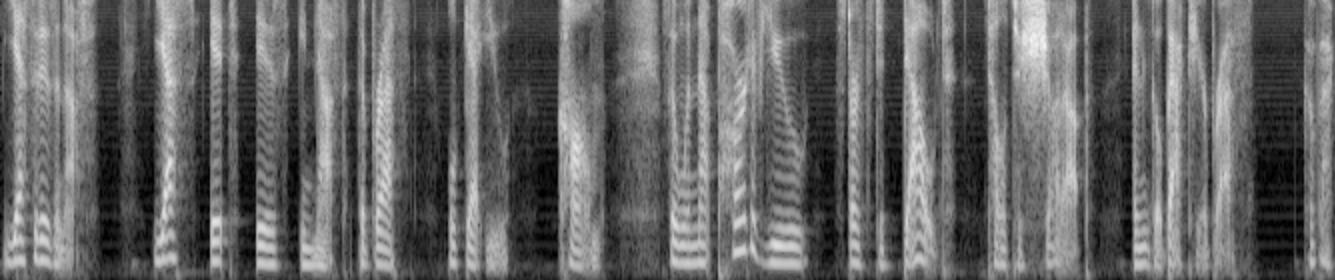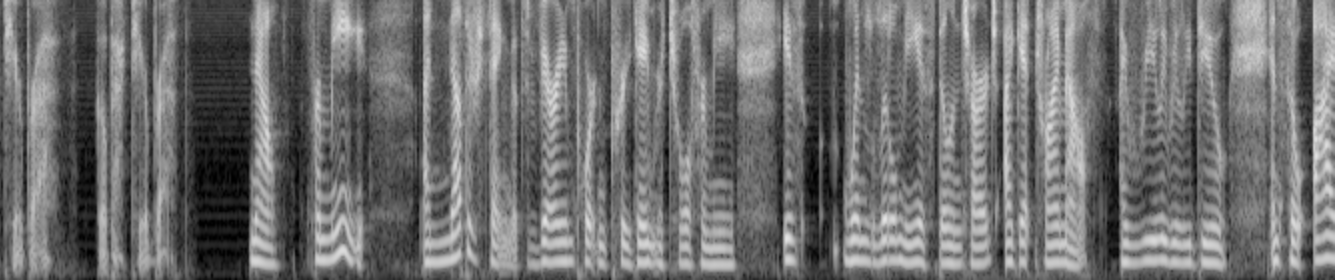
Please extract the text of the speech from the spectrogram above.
Yes, it is enough. Yes, it is enough. The breath will get you calm. So when that part of you starts to doubt, tell it to shut up and go back to your breath. Go back to your breath. Go back to your breath. Now, for me, another thing that's very important pre-game ritual for me is when little me is still in charge, I get dry mouth. I really, really do. And so I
